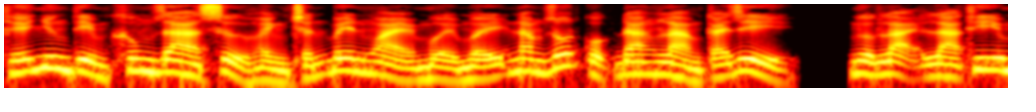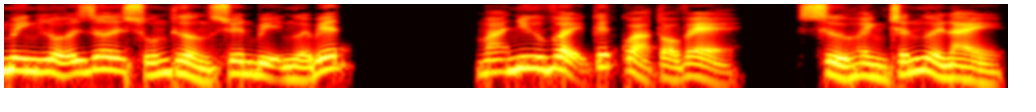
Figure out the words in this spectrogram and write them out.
thế nhưng tìm không ra sử hành chấn bên ngoài mười mấy năm rốt cuộc đang làm cái gì, ngược lại là thi minh lỗi rơi xuống thường xuyên bị người biết. Mà như vậy kết quả tỏ vẻ, sử hành chấn người này,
